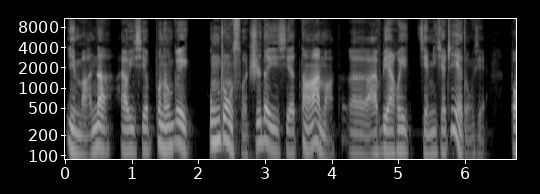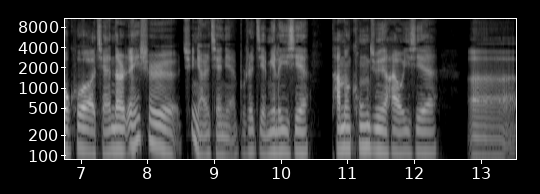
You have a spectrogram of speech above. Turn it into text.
隐瞒的，还有一些不能被公众所知的一些档案嘛。呃，FBI 会解密一些这些东西，包括前一段哎是去年还是前年，不是解密了一些他们空军还有一些呃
